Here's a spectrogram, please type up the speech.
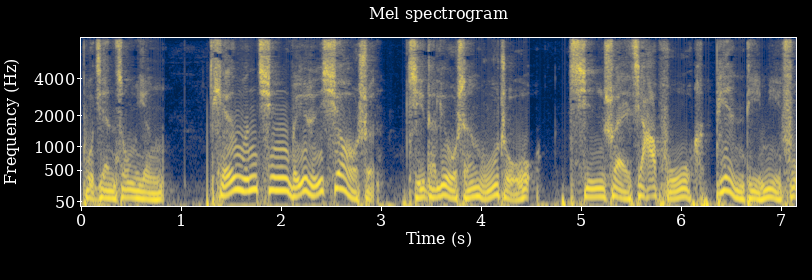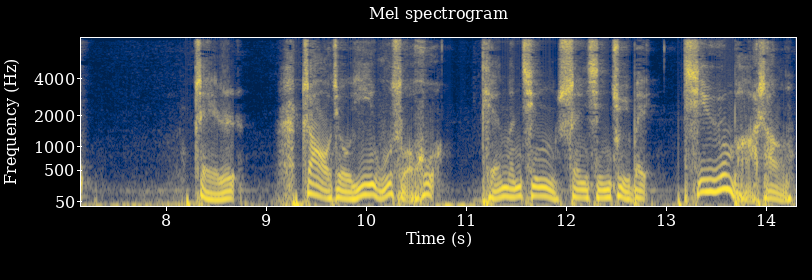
不见踪影。田文清为人孝顺，急得六神无主。亲率家仆遍地觅父。这日，照旧一无所获。田文清身心俱备，骑于马上，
